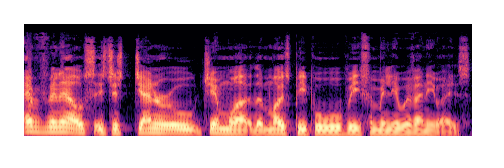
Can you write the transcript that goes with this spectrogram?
everything else is just general gym work that most people will be familiar with anyways.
